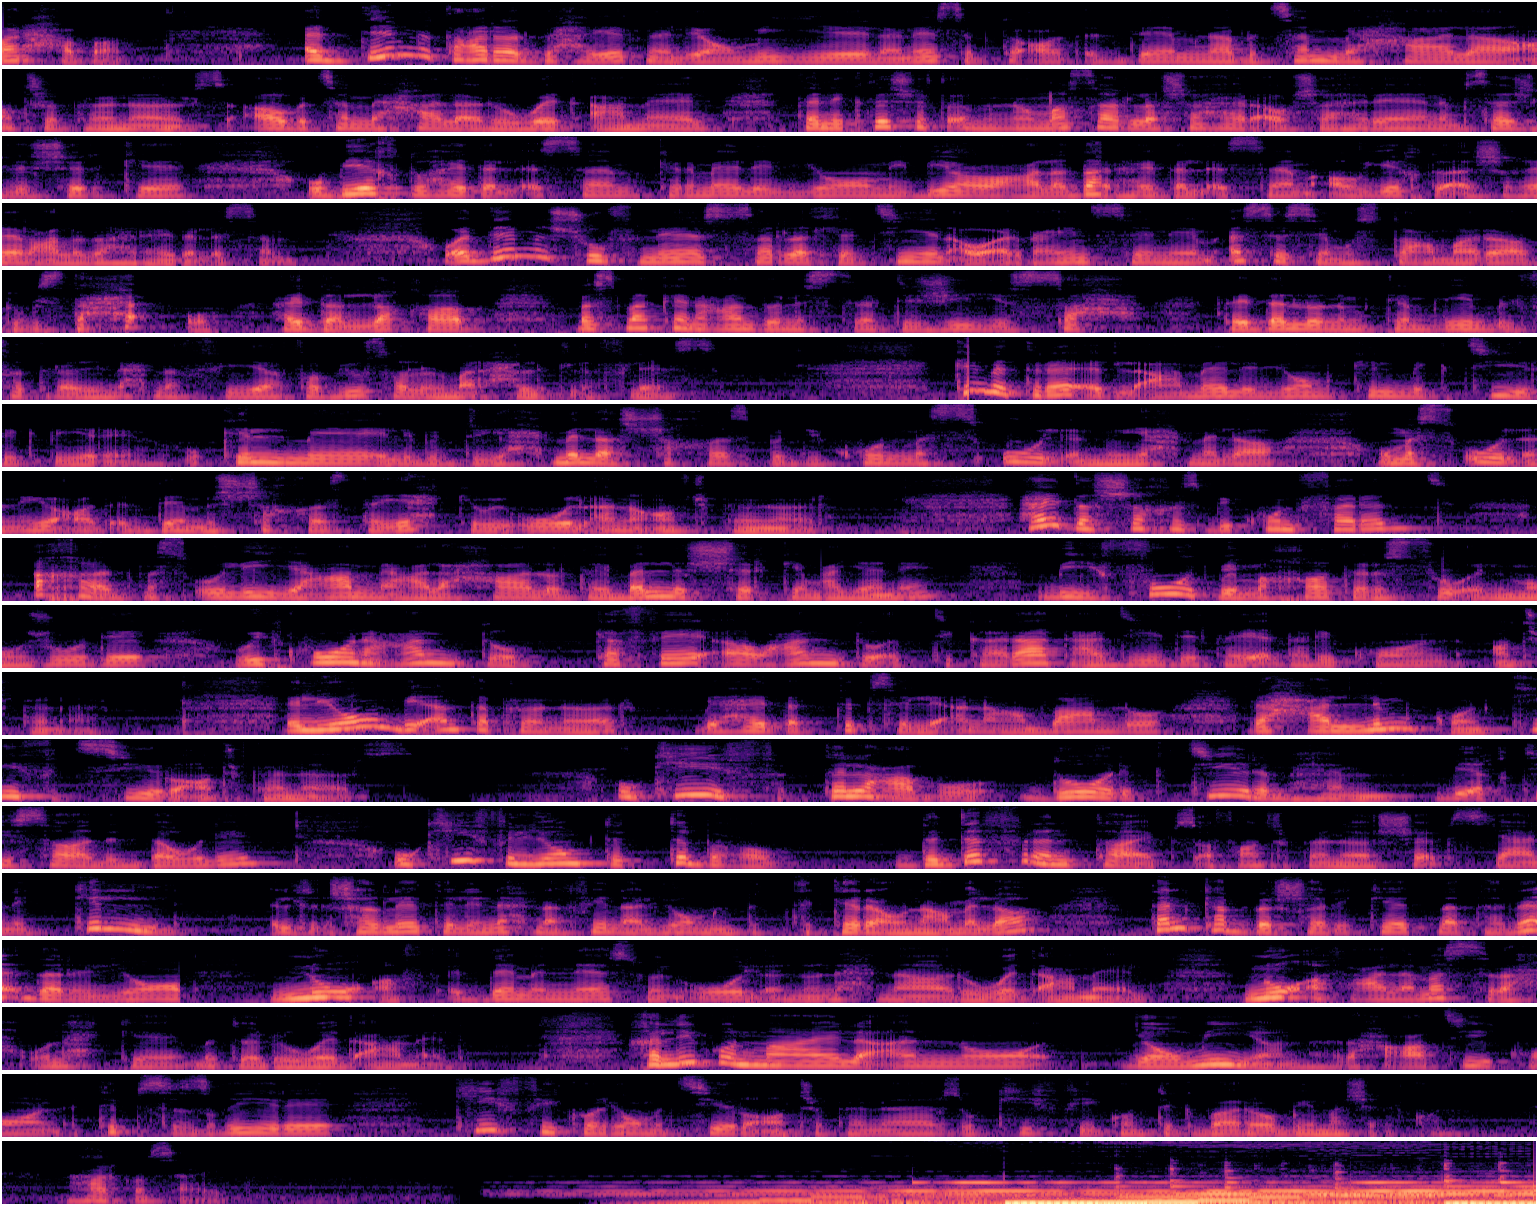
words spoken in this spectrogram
مرحبا. قد إيه بنتعرض بحياتنا اليومية لناس بتقعد قدامنا بتسمي حالها entrepreneurs أو بتسمي حالها رواد أعمال؟ تنكتشف إنه ما صار لشهر أو شهرين مسجلة شركة وبياخدوا هيدا الاسم كرمال اليوم يبيعوا على ظهر هيدا الاسم أو ياخدوا أشغال على ظهر هيدا الاسم. وقد إيه بنشوف ناس صار لها 30 أو 40 سنة مؤسسة مستعمرات وبيستحقوا هيدا اللقب بس ما كان عندهم استراتيجية الصح تيضلهم مكملين بالفترة اللي نحن فيها فبيوصلوا لمرحلة الإفلاس. كلمة رائد الأعمال اليوم كلمة كتير كبيرة وكلمة اللي بده يحملها الشخص بده يكون مسؤول إنه يحملها ومسؤول إنه يقعد قدام الشخص تيحكي ويقول أنا entrepreneur هيدا الشخص بيكون فرد أخذ مسؤولية عامة على حاله تيبلش شركة معينة بيفوت بمخاطر السوق الموجودة ويكون عنده كفاءة وعنده ابتكارات عديدة تيقدر يكون entrepreneur اليوم ب entrepreneur بهيدا ال tips اللي أنا عم بعمله رح اعلمكم كيف تصيروا انتربرنورز وكيف تلعبوا دور كتير مهم باقتصاد الدولة؟ وكيف اليوم تتبعوا the different types of entrepreneurships يعني كل الشغلات اللي نحن فينا اليوم نبتكرها ونعملها تنكبر شركاتنا تنقدر اليوم نوقف قدام الناس ونقول إنه نحن رواد أعمال. نوقف على مسرح ونحكي مثل رواد أعمال. خليكن معي لأنه يوميا رح اعطيكم تبس صغيرة كيف فيكم اليوم تصيروا انتربرينورز وكيف فيكم تكبروا بمجالكم نهاركم سعيد.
